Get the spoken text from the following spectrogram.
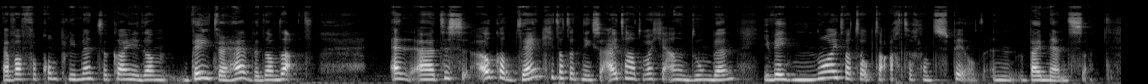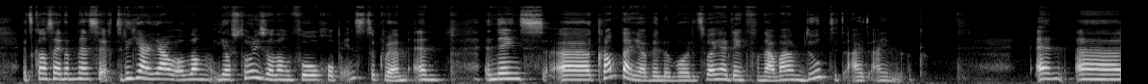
Ja, wat voor complimenten kan je dan beter hebben dan dat? En uh, het is, ook al denk je dat het niks uithaalt wat je aan het doen bent, je weet nooit wat er op de achtergrond speelt en bij mensen. Het kan zijn dat mensen echt drie jaar jou al lang, jouw stories al lang volgen op Instagram en ineens uh, klant bij jou willen worden. Terwijl jij denkt van nou, waarom doe ik dit uiteindelijk? En uh,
